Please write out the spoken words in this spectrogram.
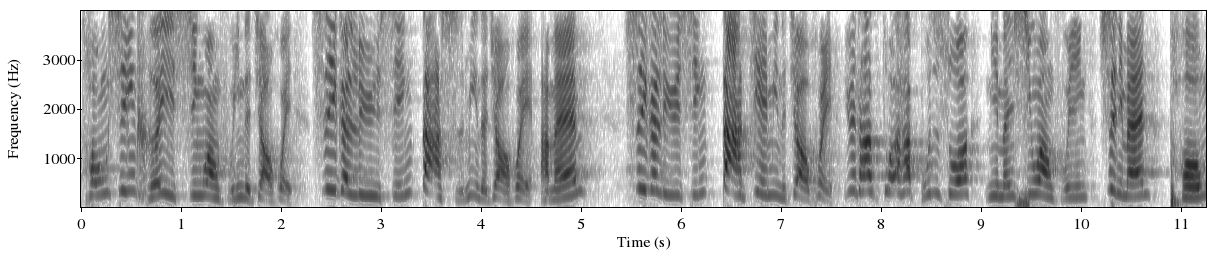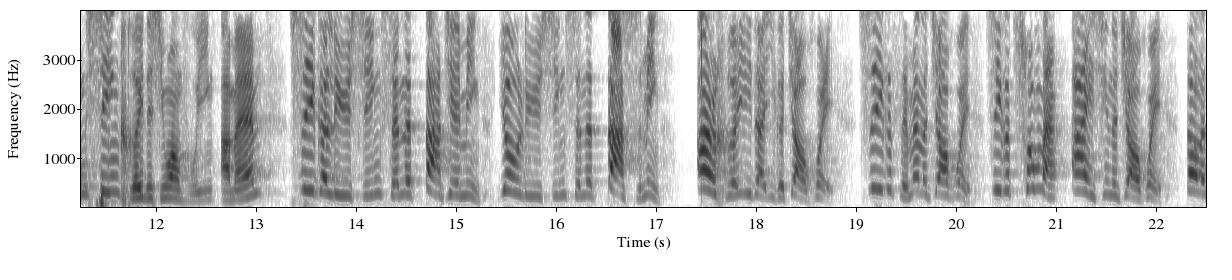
同心合意兴旺福音的教会，是一个履行大使命的教会。阿门。是一个履行大诫命的教会，因为他说他不是说你们兴旺福音，是你们同心合意的兴旺福音。阿门。是一个履行神的大诫命，又履行神的大使命，二合一的一个教会。是一个什么样的教会？是一个充满爱心的教会。到了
